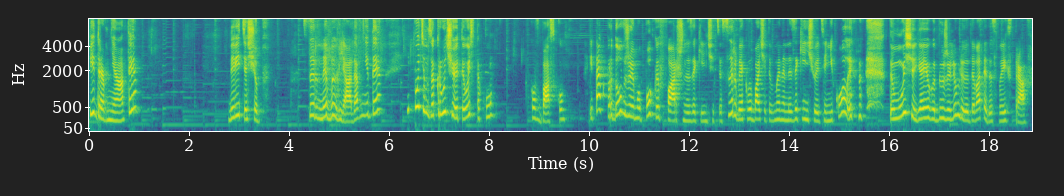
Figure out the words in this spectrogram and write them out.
підравняти. Дивіться, щоб сир не виглядав ніде. І потім закручуєте ось таку ковбаску. І так продовжуємо, поки фарш не закінчиться. Сир, як ви бачите, в мене не закінчується ніколи, тому що я його дуже люблю додавати до своїх страв.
